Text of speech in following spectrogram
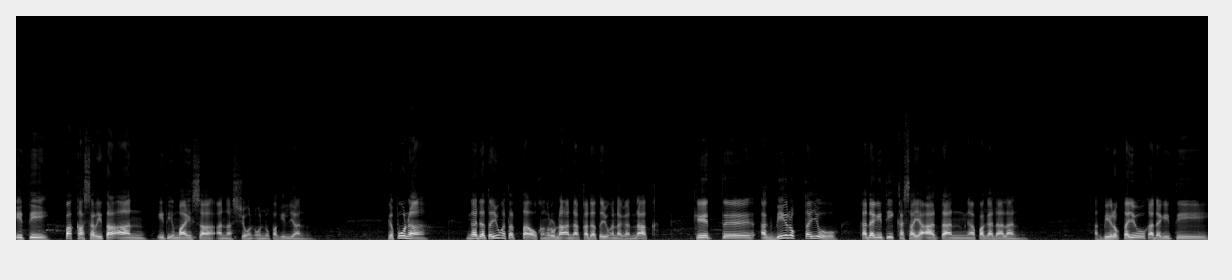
iti pakasaritaan iti may sa anasyon uno pagilyan. Gapuna, nga datayo nga tattao, kang runaan na kadatayo nga naganak, kit eh, agbirok tayo kadagiti kasayaatan nga pagadalan. Agbirok tayo kadagiti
